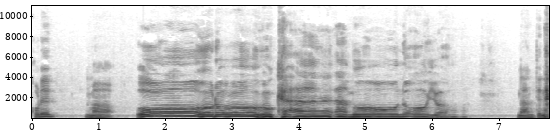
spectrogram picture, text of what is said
これ、まあ、愚か者よ。なんてね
